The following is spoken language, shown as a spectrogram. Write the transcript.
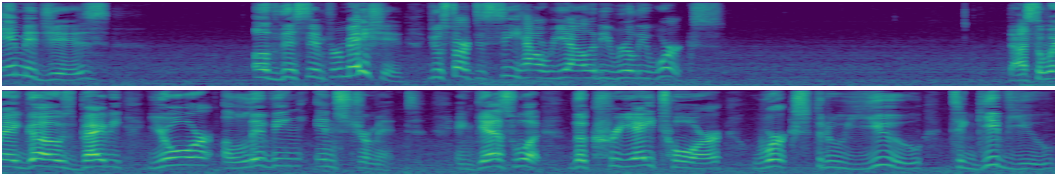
images of this information. You'll start to see how reality really works. That's the way it goes, baby. You're a living instrument. And guess what? The Creator works through you to give you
